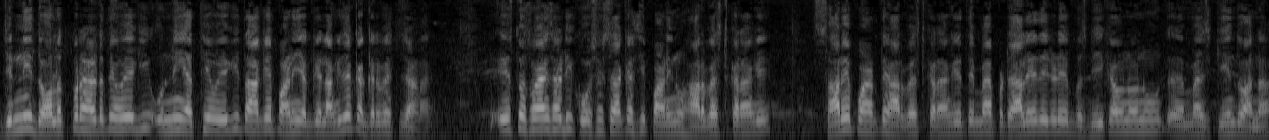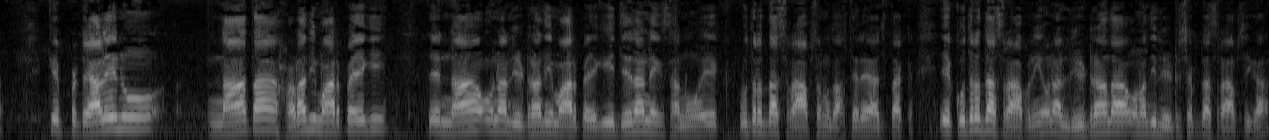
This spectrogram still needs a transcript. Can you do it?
ਜਿੰਨੀ ਦੌਲਤਪੁਰ ਹੈਡ ਤੇ ਹੋਏਗੀ, ਉਨੀ ਇੱਥੇ ਹੋਏਗੀ ਤਾਂ ਕਿ ਪਾਣੀ ਅੱਗੇ ਲੰਘ ਜਾਏ, ਘੱਗਰ ਵਿੱਚ ਜਾਣਾ ਹੈ। ਇਸ ਤੋਂ ਸਿਵਾਏ ਸਾਡੀ ਕੋਸ਼ਿਸ਼ ਹੈ ਕਿ ਅਸੀਂ ਪਾਣੀ ਨੂੰ ਹਾਰਵੈਸਟ ਕਰਾਂਗੇ। ਸਾਰੇ ਪੁਆਇੰਟ ਤੇ ਹਾਰਵੈਸਟ ਕਰਾਂਗੇ ਤੇ ਮੈਂ ਪਟਿਆਲੇ ਦੇ ਜਿਹੜੇ ਵਸਨੀਕ ਆ, ਉਹਨਾਂ ਨੂੰ ਮੈਂ ਯਕੀਨ ਦਵਾਨਾ ਕਿ ਪਟਿਆਲੇ ਨੂੰ ਨਾ ਤਾਂ ਹੜ੍ਹਾਂ ਦੀ ਮਾਰ ਪਏਗੀ ਤੇ ਨਾ ਉਹਨਾਂ ਲੀਡਰਾਂ ਦੀ ਮਾਰ ਪਏਗੀ, ਜਿਨ੍ਹਾਂ ਨੇ ਸਾਨੂੰ ਇਹ ਕੁਦਰਤ ਦਾ ਸ਼ਰਾਪ ਸਾਨੂੰ ਦੱਸਦੇ ਰਹੇ ਅੱਜ ਤੱਕ। ਇਹ ਕੁਦਰਤ ਦਾ ਸ਼ਰਾਪ ਨਹੀਂ, ਉਹਨਾਂ ਲੀਡਰਾਂ ਦਾ, ਉਹਨਾਂ ਦੀ ਲੀਡਰਸ਼ਿਪ ਦਾ ਸ਼ਰਾਪ ਸੀਗਾ,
